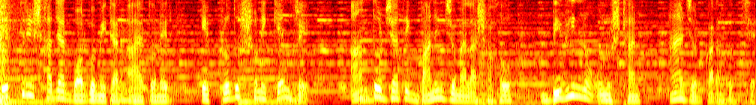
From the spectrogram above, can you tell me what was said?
তেত্রিশ হাজার বর্গমিটার আয়তনের এ প্রদর্শনী কেন্দ্রে আন্তর্জাতিক বাণিজ্য মেলা সহ বিভিন্ন অনুষ্ঠান আয়োজন করা হচ্ছে।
